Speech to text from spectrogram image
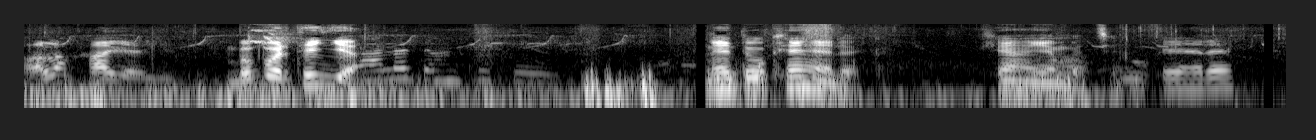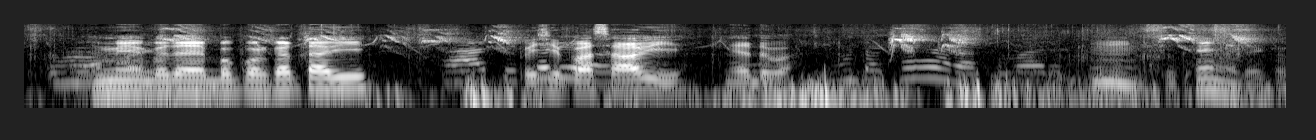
હાલો ખાઈ બપોર થઈ ગયા? હાલો નહીં તું ખેહે રાખ. ખેહા એમ જ છે. તું કે રે અમે બધા બપોર કરતા આવી પછી પાછા આવી હું તો મારે. હમ તું ખેહે રાખ તો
